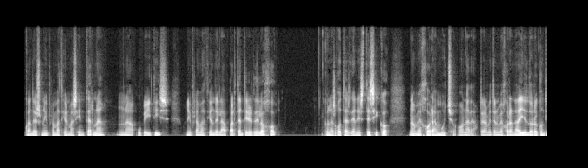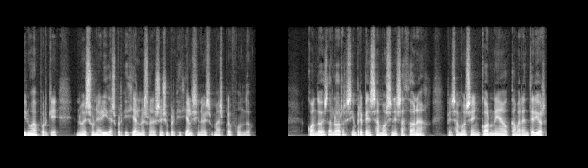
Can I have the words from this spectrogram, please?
cuando es una inflamación más interna, una uveitis, una inflamación de la parte anterior del ojo, con las gotas de anestésico no mejora mucho o nada, realmente no mejora nada y el dolor continúa porque no es una herida superficial, no es una lesión superficial, sino es más profundo. Cuando es dolor siempre pensamos en esa zona, pensamos en córnea o cámara anterior,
